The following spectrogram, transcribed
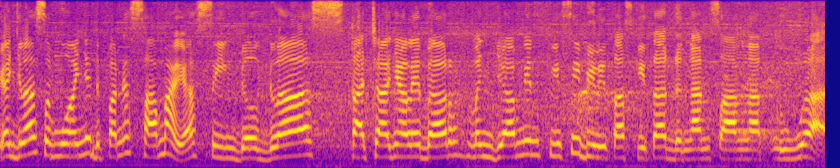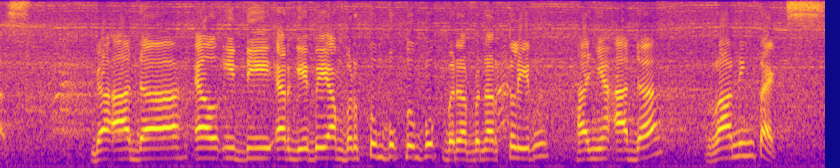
Yang jelas semuanya depannya sama ya, single glass, kacanya lebar, menjamin visibilitas kita dengan sangat luas nggak ada LED RGB yang bertumpuk-tumpuk benar-benar clean hanya ada running text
